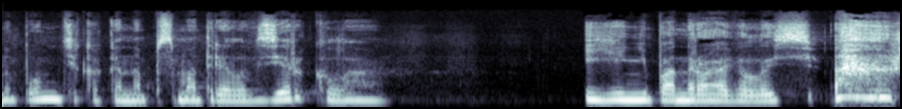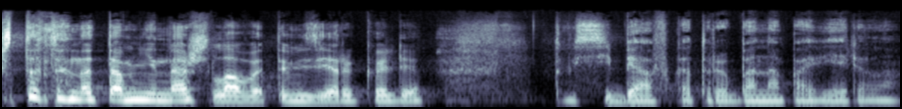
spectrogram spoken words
Но помните, как она посмотрела в зеркало, и ей не понравилось, что-то она там не нашла в этом зеркале, ту себя, в которую бы она поверила.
